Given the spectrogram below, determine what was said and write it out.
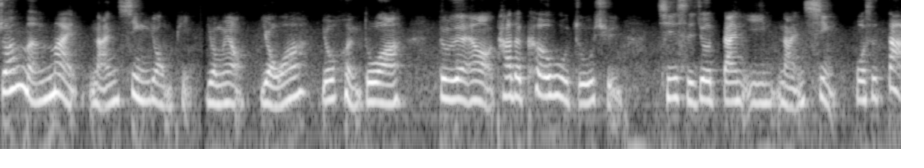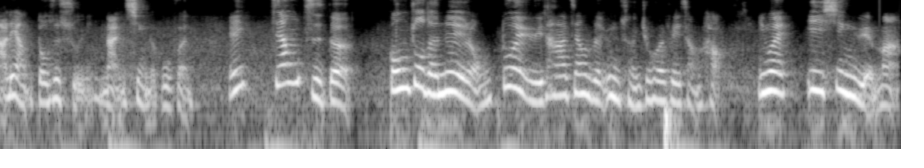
专门卖男性用品有没有？有啊，有很多啊，对不对哦？他的客户族群其实就单一男性，或是大量都是属于男性的部分。诶，这样子的工作的内容，对于他这样子的运程就会非常好，因为异性缘嘛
